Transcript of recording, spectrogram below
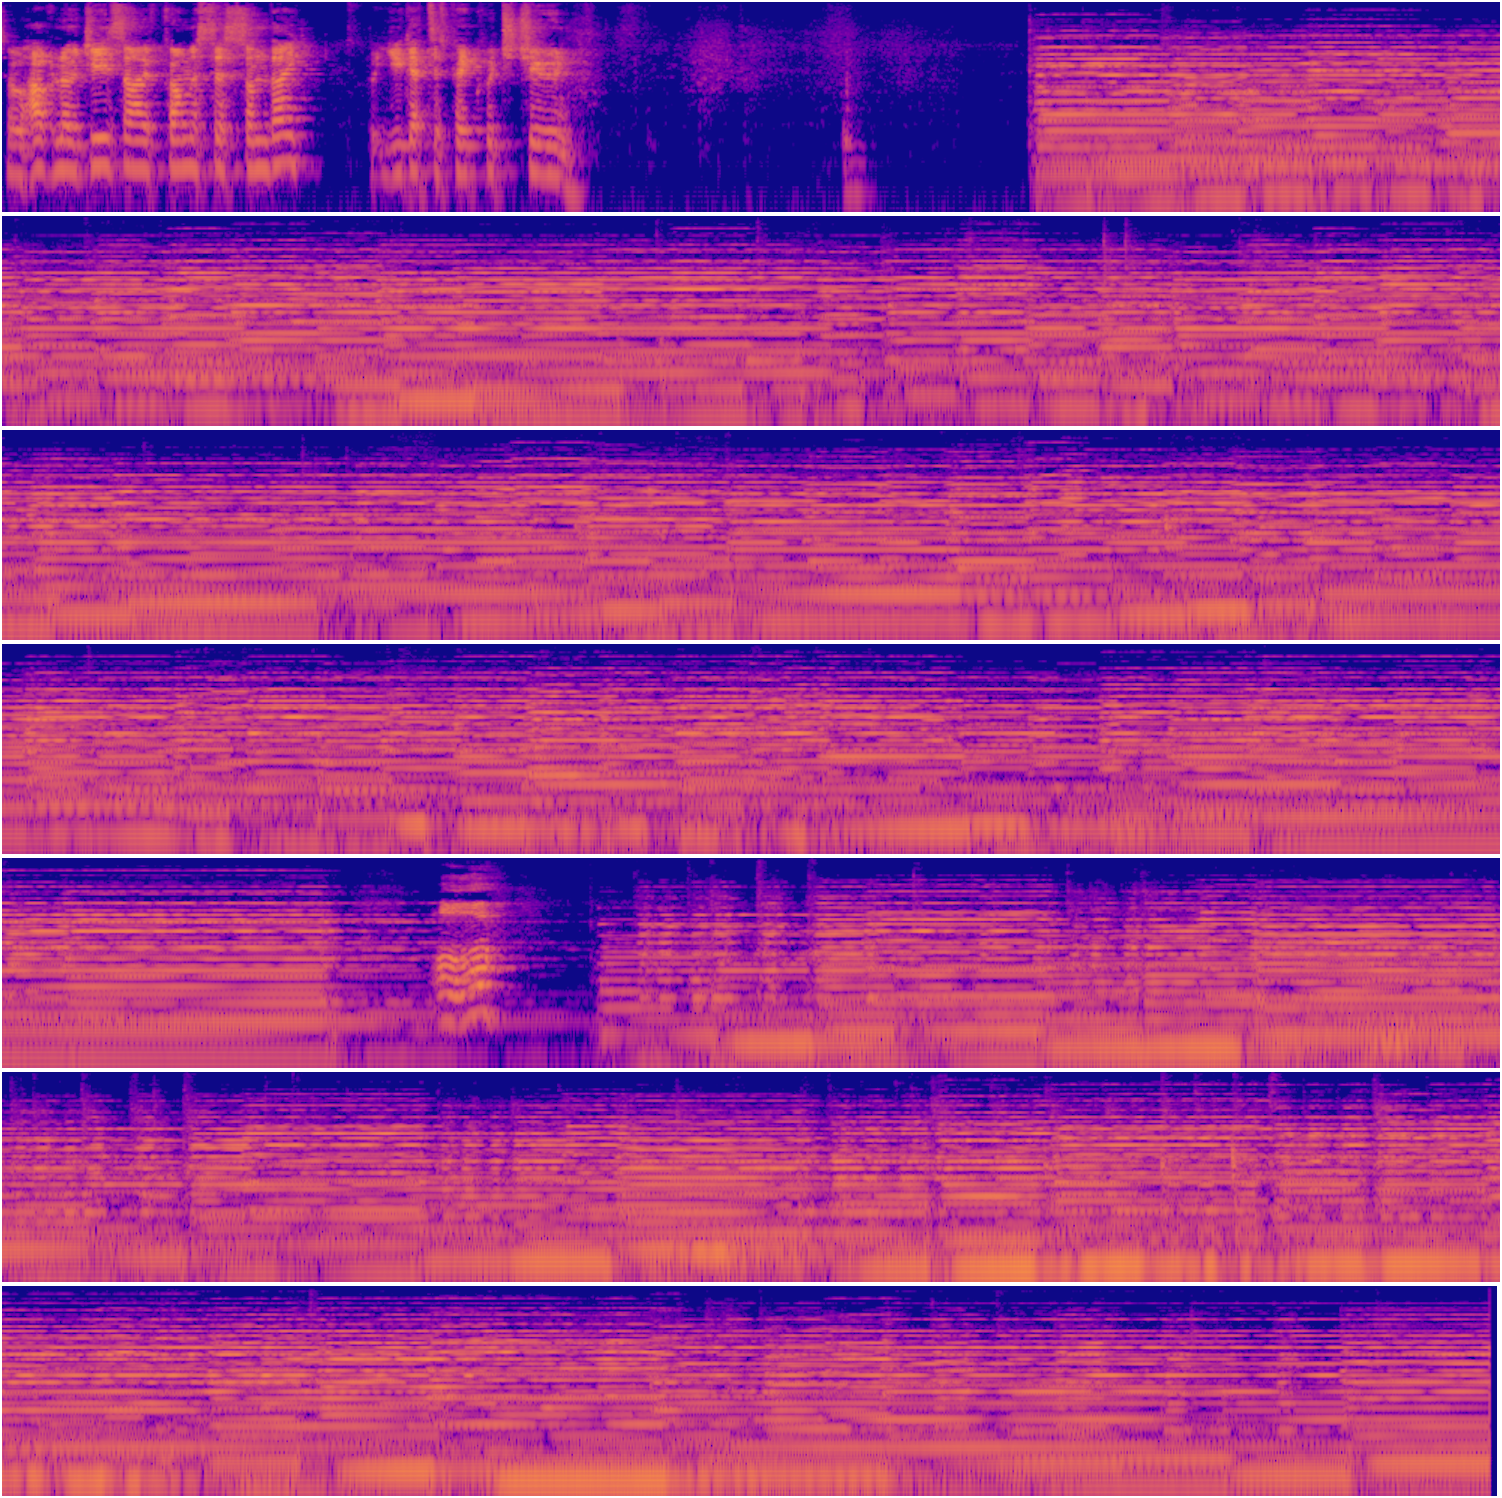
So have no G's I've promised this Sunday, but you get to pick which tune. 老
